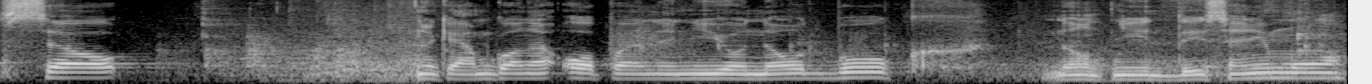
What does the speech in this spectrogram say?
So, okay, I'm gonna open a new notebook. Don't need this anymore.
